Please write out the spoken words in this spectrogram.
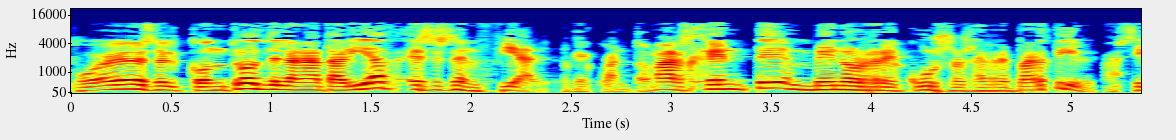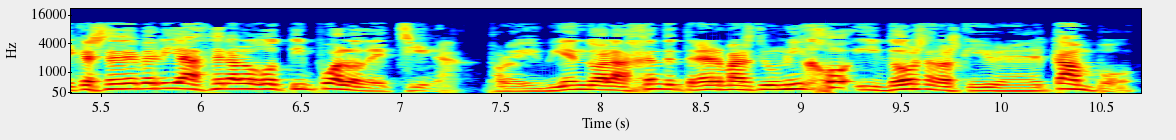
pues el control de la natalidad es esencial, porque cuanto más gente, menos recursos a repartir. Así que se debería hacer algo tipo a lo de China, prohibiendo a la gente tener más de un hijo y dos a los que viven en el campo.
